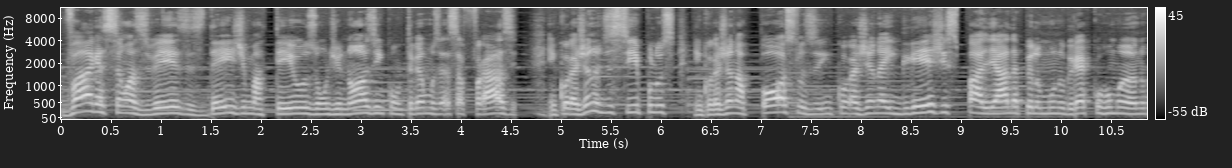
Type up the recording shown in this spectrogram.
Várias são as vezes, desde Mateus, onde nós encontramos essa frase, encorajando discípulos, encorajando apóstolos, encorajando a igreja espalhada pelo mundo greco-romano.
